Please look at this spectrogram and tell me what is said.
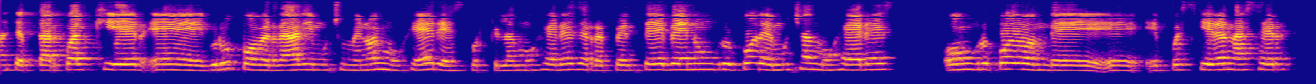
aceptar cualquier eh, grupo, ¿verdad? Y mucho menos mujeres, porque las mujeres de repente ven un grupo de muchas mujeres o un grupo donde eh, eh, pues quieren hacer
